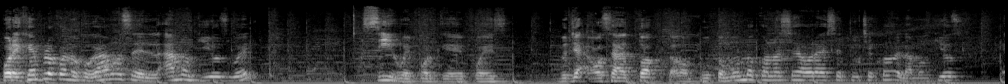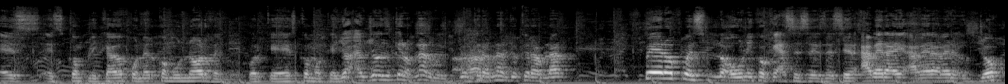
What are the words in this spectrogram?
Por ejemplo, cuando jugamos el Among Us, güey. Sí, güey, porque pues, pues ya, o sea, todo, todo puto mundo conoce ahora ese pinche juego, el Among Us es, es complicado poner como un orden, porque es como que yo, yo, quiero hablar, güey, yo quiero hablar, yo quiero hablar. Pero pues lo único que haces es decir, a ver, a ver, a ver, yo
